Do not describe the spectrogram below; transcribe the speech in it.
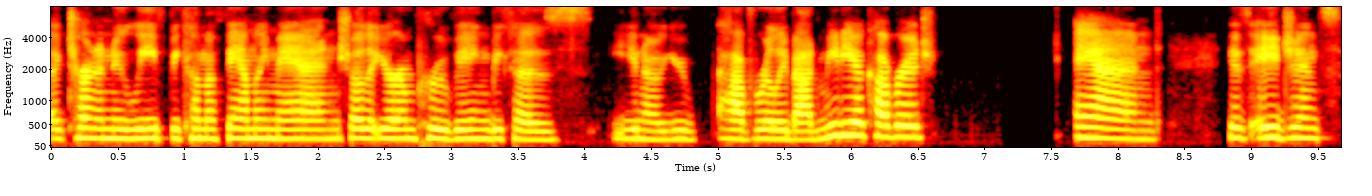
like turn a new leaf, become a family man, show that you're improving because you know you have really bad media coverage. And his agent's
